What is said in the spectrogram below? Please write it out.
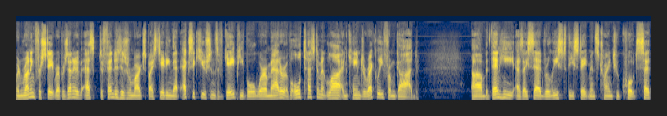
When running for state representative, Esk defended his remarks by stating that executions of gay people were a matter of Old Testament law and came directly from God. Uh, but then he, as I said, released these statements trying to, quote, set,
